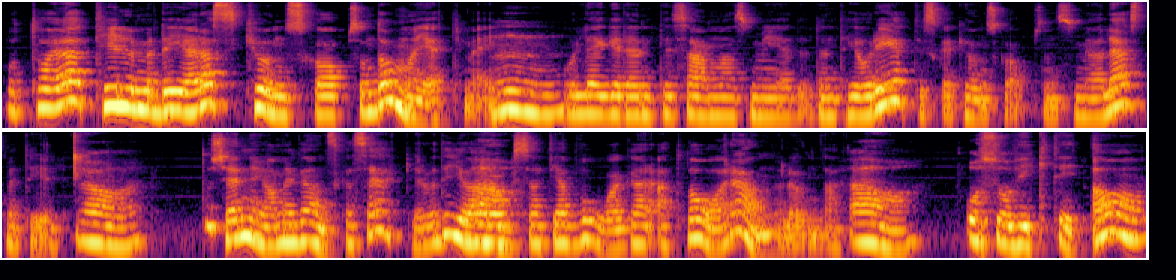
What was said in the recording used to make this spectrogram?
Och tar jag till med deras kunskap som de har gett mig Mm. och lägger den tillsammans med den teoretiska kunskapen som jag har läst mig till Ja. då känner jag mig ganska säker och det gör Ja. också att jag vågar att vara annorlunda. Ja. Och så viktigt. Ja,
